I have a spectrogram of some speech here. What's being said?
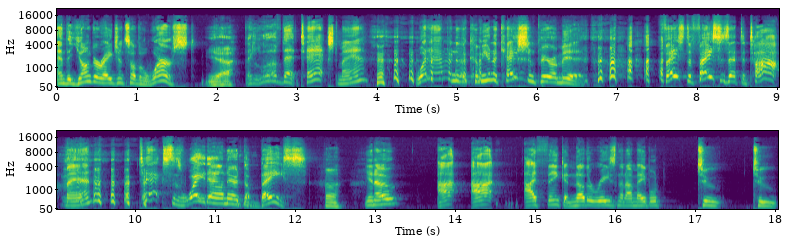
And the younger agents are the worst. Yeah. they love that text man. What happened to the communication pyramid? Face to face is at the top man. Text is way down there at the base. You know i i i think another reason that i'm able to to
